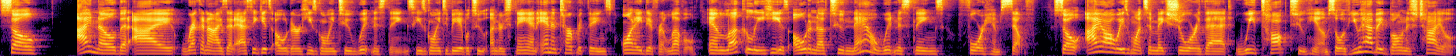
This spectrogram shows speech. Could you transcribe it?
So, I know that I recognize that as he gets older, he's going to witness things. He's going to be able to understand and interpret things on a different level. And luckily, he is old enough to now witness things for himself. So I always want to make sure that we talk to him. So if you have a bonus child,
